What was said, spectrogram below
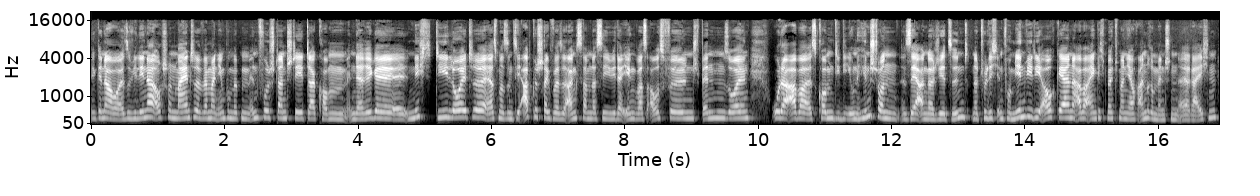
Genau, also wie Lena auch schon meinte, wenn man irgendwo mit einem Infostand steht, da kommen in der Regel nicht die Leute. Erstmal sind sie abgeschreckt, weil sie Angst haben, dass sie wieder irgendwas ausfüllen, spenden sollen. Oder aber es kommen die, die ohnehin schon sehr engagiert sind. Natürlich informieren wir die auch gerne, aber eigentlich möchte man ja auch andere Menschen erreichen.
